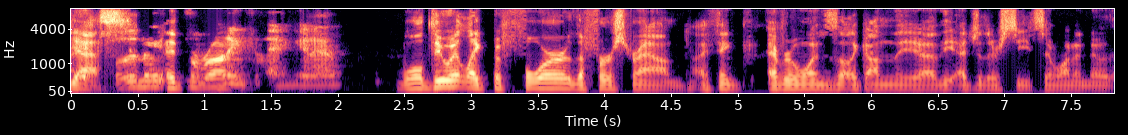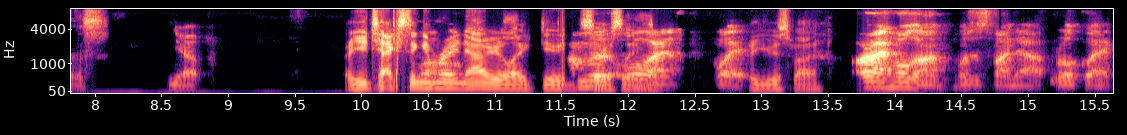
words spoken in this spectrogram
Yes, We'll make It- it a running thing, you know. we'll do it like before the first round. I think everyone's like on the uh, the edge of their seats. They want to know this. Yep. Are you texting him right now? You're like, dude, gonna, seriously, hold on. Wait. are you a spy? All right, hold on. We'll just find out real quick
